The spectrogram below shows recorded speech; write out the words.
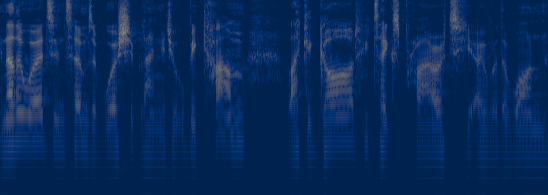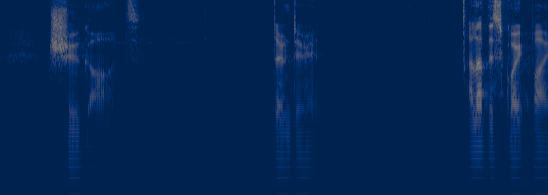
In other words, in terms of worship language, it will become like a God who takes priority over the one true God. Don't do it. I love this quote by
